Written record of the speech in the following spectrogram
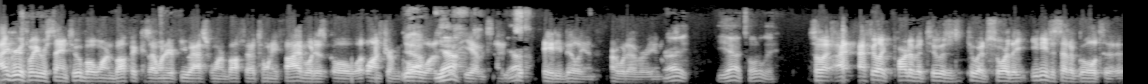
I, agree with what you were saying too about Warren Buffett because I wonder if you asked Warren Buffett at 25 what his goal, what long term goal Yeah. was, Yeah. he had Yeah. 80 billion or whatever, you know. Right. Yeah, totally. So I, I feel like part of it too is two edged sword that you need to set a goal to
